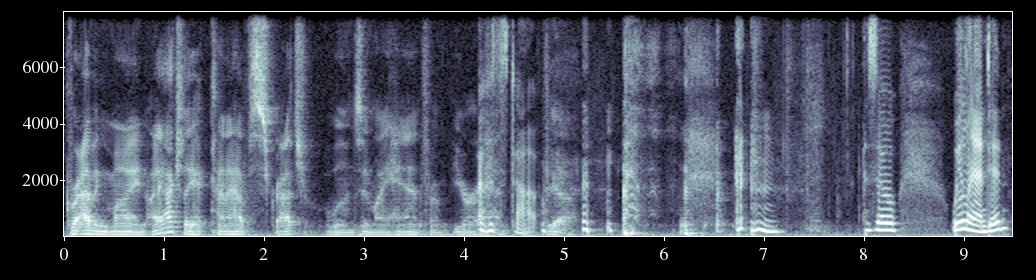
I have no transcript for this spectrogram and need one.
grabbing mine. I actually kind of have scratch wounds in my hand from your oh, hand. stop. Yeah. So we landed.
